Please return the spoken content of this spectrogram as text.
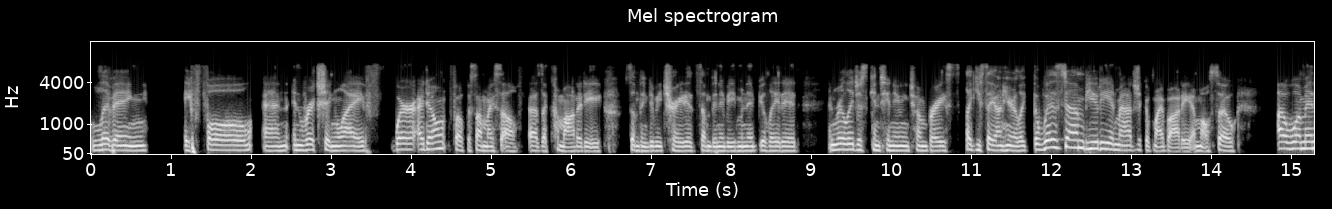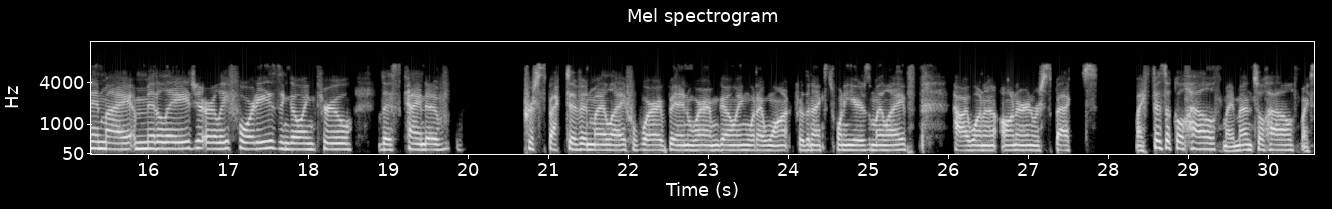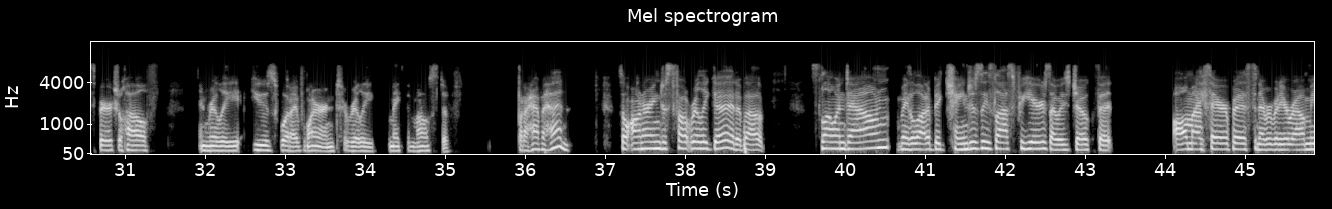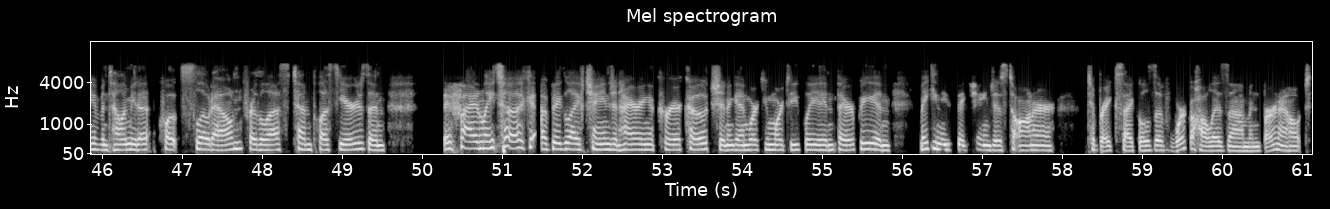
living a full and enriching life where I don't focus on myself as a commodity, something to be traded, something to be manipulated, and really just continuing to embrace, like you say on here, like the wisdom, beauty, and magic of my body. I'm also a woman in my middle age, early 40s, and going through this kind of perspective in my life where I've been, where I'm going, what I want for the next 20 years of my life, how I want to honor and respect my physical health, my mental health, my spiritual health, and really use what I've learned to really make the most of what I have ahead. So honoring just felt really good about slowing down. Made a lot of big changes these last few years. I always joke that all my therapists and everybody around me have been telling me to quote slow down for the last 10 plus years and it finally took a big life change in hiring a career coach and again working more deeply in therapy and making these big changes to honor to break cycles of workaholism and burnout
